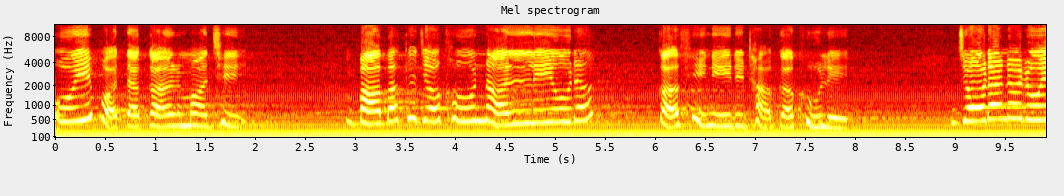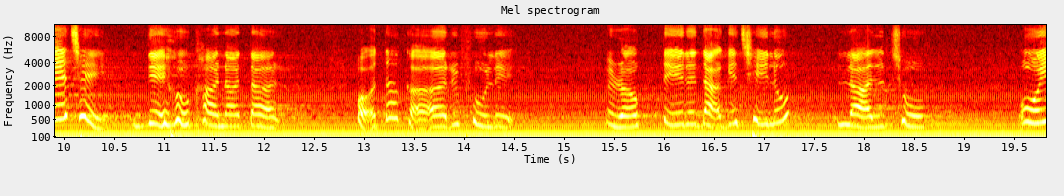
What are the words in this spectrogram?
ওই পতাকার মাঝে। বাবাকে যখন আনলে ওরা কাফিনের ঢাকা খুলে। জড়ানো রয়েছে দেহখানা তার পতাকার ফুলে। রক্তের দাগে ছিল লাল ছোপ ওই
